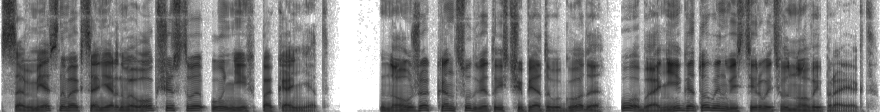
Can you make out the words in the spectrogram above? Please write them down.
Совместного акционерного общества у них пока нет. Но уже к концу 2005 года оба они готовы инвестировать в новый проект.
